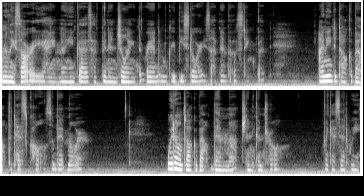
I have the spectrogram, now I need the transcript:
really sorry. I know you guys have been enjoying the random creepy stories I've been posting, but I need to talk about the test calls a bit more. We don't talk about them much in control. Like I said, we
